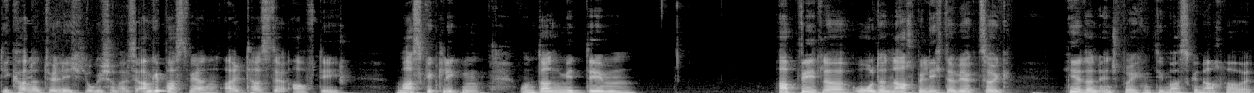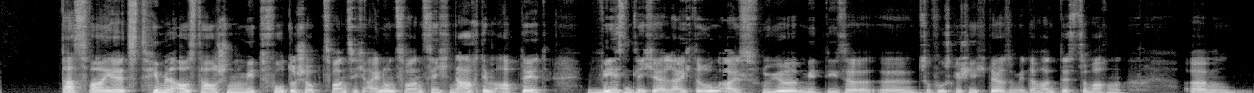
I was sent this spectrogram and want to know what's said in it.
Die kann natürlich logischerweise angepasst werden. Alt-Taste auf die Maske klicken und dann mit dem Abwedler oder Nachbelichterwerkzeug hier dann entsprechend die Maske nachbearbeiten. Das war jetzt Himmel austauschen mit Photoshop 2021 nach dem Update. Wesentliche Erleichterung als früher mit dieser äh, Zu-Fuß-Geschichte, also mit der Hand das zu machen. Ähm,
